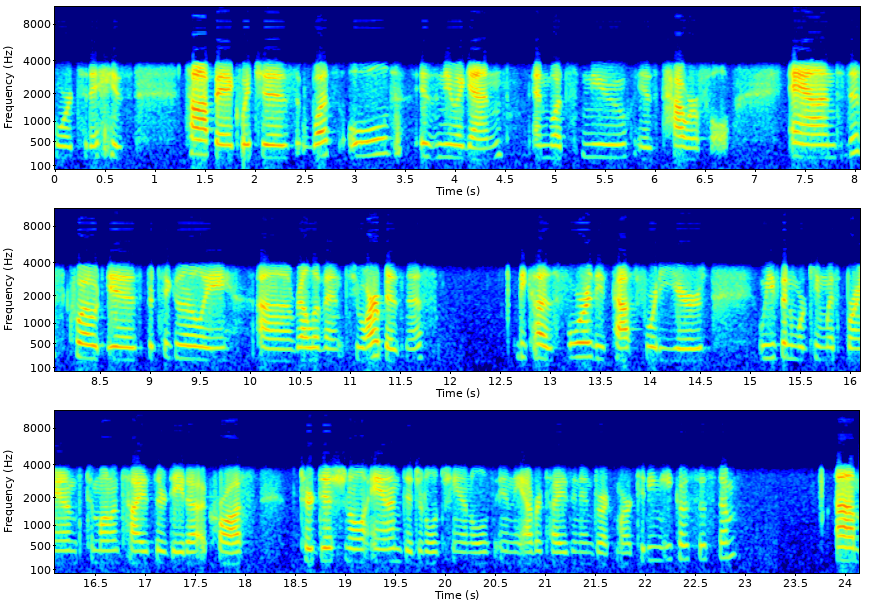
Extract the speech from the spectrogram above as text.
for today's topic, which is what's old is new again, and what's new is powerful. And this quote is particularly uh, relevant to our business because for these past 40 years, we've been working with brands to monetize their data across traditional and digital channels in the advertising and direct marketing ecosystem. Um,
